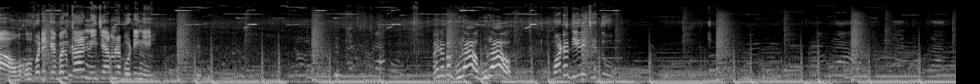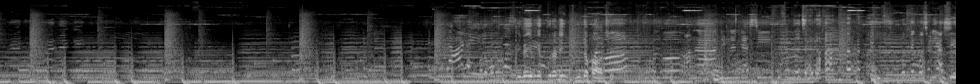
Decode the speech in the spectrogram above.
বাও উপরে কেবল কার নিচে আমরা বোটিং এ। না ঘুরাও ঘুরাও। বটা দিয়ে দিচ্ছে তো। এবার এবার পুরানি দুটো পাওয়া আছে আমরা নিউজিল্যান্ডে আসি সুন্দর জায়গা প্রত্যেক বছরই আসি।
